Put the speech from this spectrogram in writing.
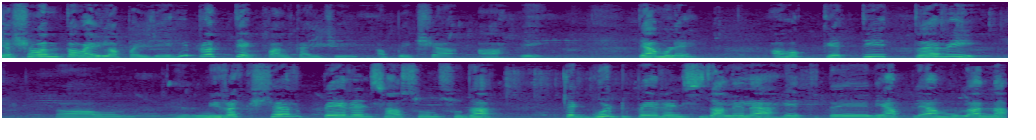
यशवंत व्हायला पाहिजे ही प्रत्येक पालकांची अपेक्षा आहे. त्यामुळे अहो कितीतरी निरक्षर पेरेंट्स असून सुद्धा ते गुड पेरेंट्स झालेले आहेत त्यांनी आपल्या मुलांना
